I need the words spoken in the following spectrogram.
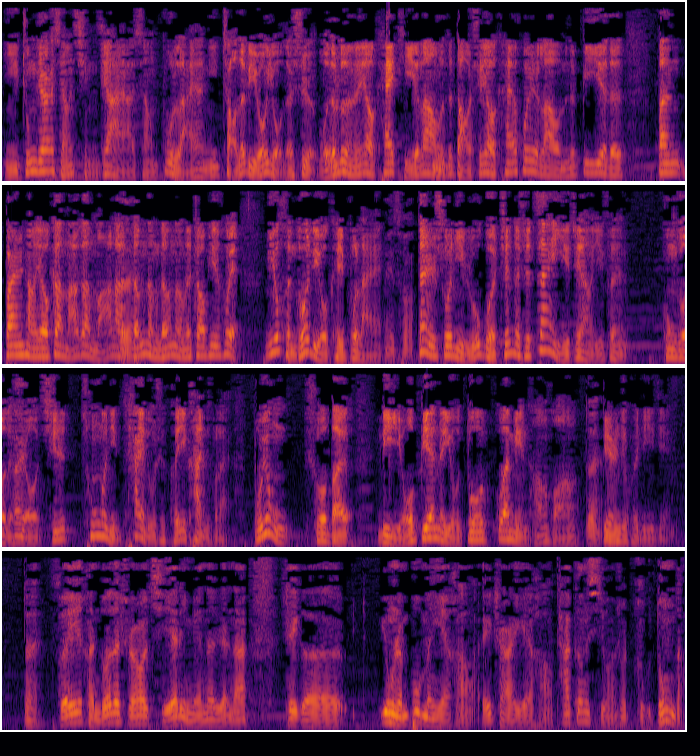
你中间想请假呀，想不来啊，你找的理由有的是，我的论文要开题了，嗯我的导师要开会了，我们的毕业的班班上要干嘛干嘛了，等等等等的招聘会，你有很多理由可以不来，没错但是说你如果真的是在意这样一份工作的哎时候，其实通过你的态度是可以看出来，不用说把理由编的有多冠冕堂皇，对别人就会理解你。对，所以很多的时候，企业里面的人呢，这个用人部门也好，HR 也好，他更喜欢说主动的，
